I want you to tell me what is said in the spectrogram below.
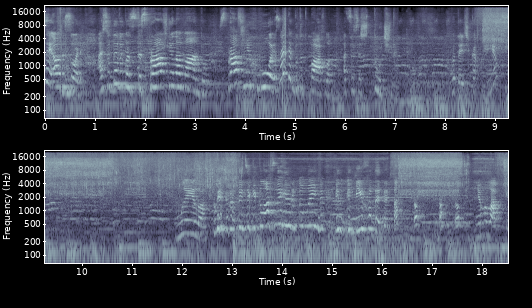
цей аерозоль, а сюди викласти справжню лаванду, справжню хвою. Знаєте, як би тут пахло? А це все штучне. Водичка. Є? Мило. Я кажу, такий класний гіркомийник. Він, вміє ходити. Топ, топ, топ, топ. В нього лапки.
